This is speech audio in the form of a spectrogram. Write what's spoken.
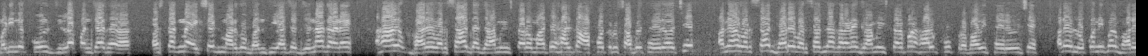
મળીને કુલ જિલ્લા પંચાયત હસ્તકના એકસઠ માર્ગો બંધ થયા છે. જેના કારણે હાલ ભારે વરસાદ ગ્રામીણ વિસ્તારો માટે હાલ તો આફતરૂપ સાબિત થઈ રહ્યો છે અને આ વરસાદ, ભારે વરસાદના કારણે ગ્રામીણ વિસ્તાર પણ હાલ ખૂબ પ્રભાવિત થઈ રહ્યું છે અને લોકોની પણ ભારે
